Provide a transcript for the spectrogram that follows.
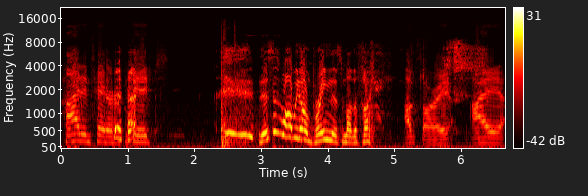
Hide in terror, bitch. This is why we don't bring this motherfucker. I'm sorry. I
